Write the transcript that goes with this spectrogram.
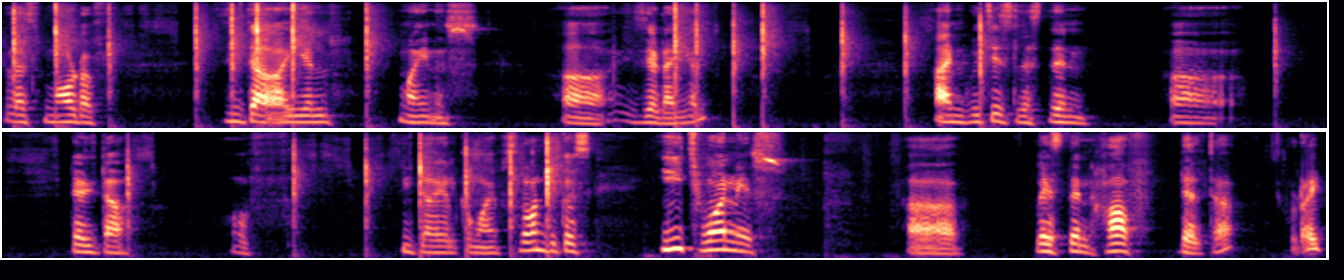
plus mod of zeta IL minus ZIL and which is less than uh, delta of zeta L comma epsilon because each one is uh, less than half delta alright?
